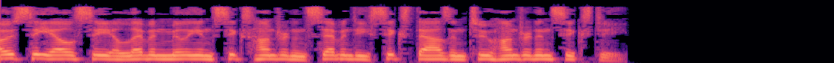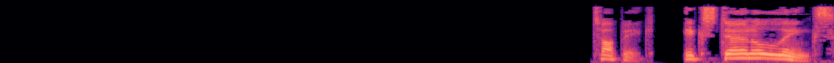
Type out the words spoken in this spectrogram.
OCLC 11676260. Topic: External links.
